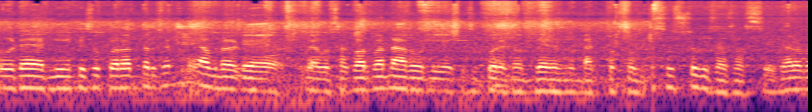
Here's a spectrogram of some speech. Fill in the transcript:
তো ওটা নিয়ে কিছু করার দরকার নেই আমরা ওটা ব্যবস্থা করব না আর ও নিয়ে কিছু করে না বেরেনের ডাক্তার সুস্থ বিশ্বাস আসছে কারণ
